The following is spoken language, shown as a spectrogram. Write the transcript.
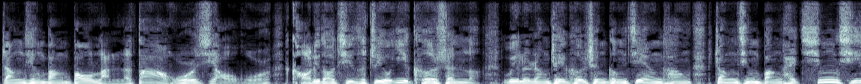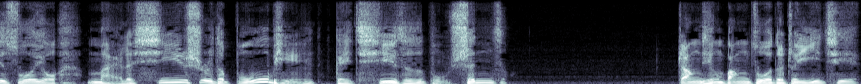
张庆邦包揽了大活小活。考虑到妻子只有一颗肾了，为了让这颗肾更健康，张庆邦还倾其所有买了西式的补品给妻子补身子。张庆邦做的这一切，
